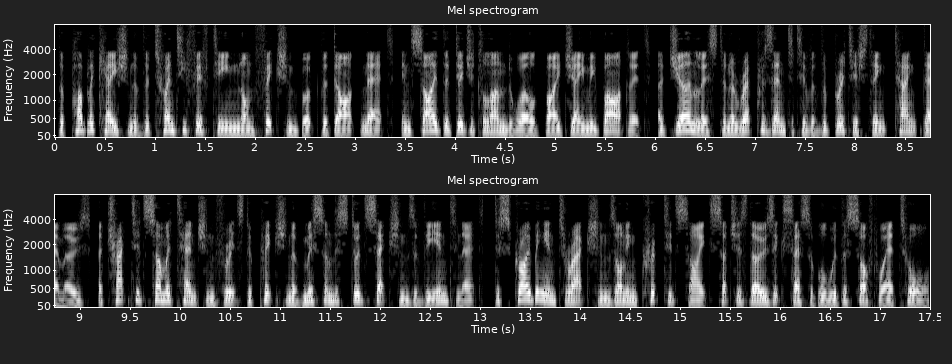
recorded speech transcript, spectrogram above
The publication of the 2015 non-fiction book The Dark Net, Inside the Digital Underworld by Jamie Bartlett, a journalist and a representative of the British think tank Demos, attracted some attention for its depiction of misunderstood sections of the Internet, describing interactions on encrypted sites such as those accessible with the software Tor.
